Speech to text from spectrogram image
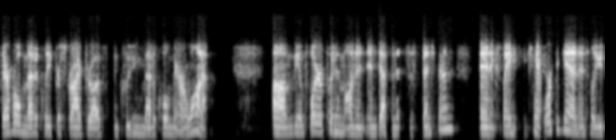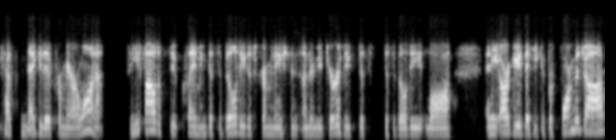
several medically prescribed drugs, including medical marijuana. Um, the employer put him on an indefinite suspension and explained he can't work again until you test negative for marijuana. So he filed a suit claiming disability discrimination under New Jersey's dis disability law, and he argued that he could perform the job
